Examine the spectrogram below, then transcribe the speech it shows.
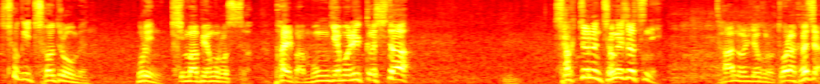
적이 쳐들어오면 우린 기마병으로서 밟아 뭉개버릴 것이다. 작전은 정해졌으니 단원력으로 돌아가자.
